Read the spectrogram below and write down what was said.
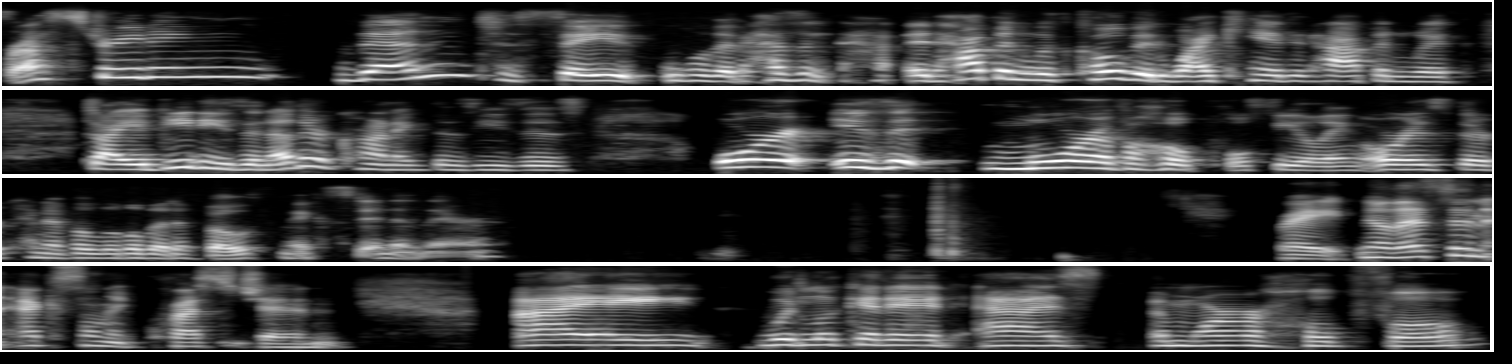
frustrating then to say, well, that hasn't, it happened with COVID, why can't it happen with diabetes and other chronic diseases? Or is it more of a hopeful feeling or is there kind of a little bit of both mixed in in there? Right. No, that's an excellent question. I would look at it as a more hopeful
